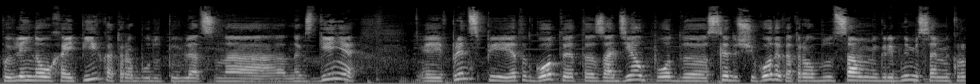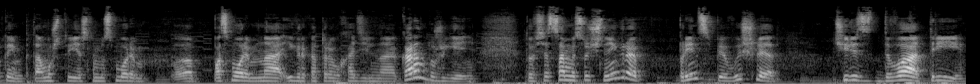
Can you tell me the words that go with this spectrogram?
появления новых IP, которые будут появляться на Next Gen. И, в принципе, этот год это задел под э, следующие годы, которые будут самыми грибными, самыми крутыми. Потому что если мы смотрим, э, посмотрим на игры, которые выходили на Current уже гене, то все самые сочные игры, в принципе, вышли через 2-3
